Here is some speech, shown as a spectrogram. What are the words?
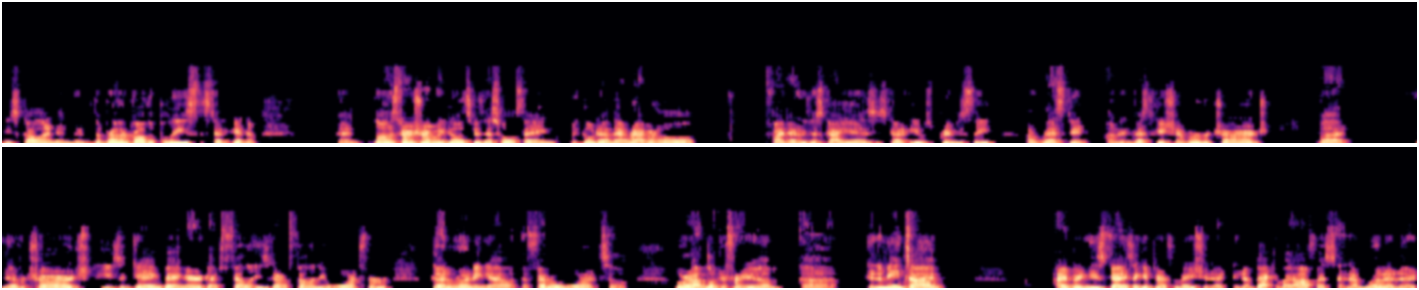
He's calling, and the, the brother called the police instead of getting him. And long story short, we go through this whole thing. We go down that rabbit hole, find out who this guy is. He's got he was previously arrested on an investigation of murder charge, but never charged. He's a gangbanger. Got felon. He's got a felony warrant for gun running out, a federal warrant. So we're out looking for him. Uh, in the meantime, I bring these guys, I get their information, and I'm back in my office, and I'm running their,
